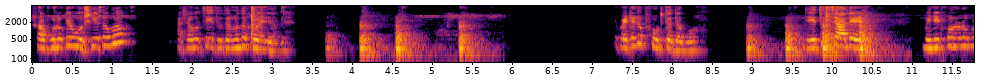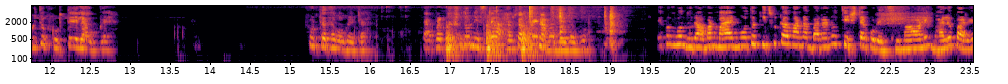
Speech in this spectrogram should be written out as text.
সবগুলোকে বসিয়ে দেবো। আশা করছি এই দুধের মধ্যে হয়ে যাবে। এবার এটাকে ফুটতে দেবো। যেহেতু চালের মিনিট পনেরো কুড়ি তো ফুটতেই লাগবে। ফুটতে থাকুক এটা। তারপর করে শুধু নিচটা হালকা করে নামা দিয়ে দেবো। এখন বন্ধুরা, আমার মায়ের মতো কিছুটা বানা, বানানোর চেষ্টা করেছি। মা অনেক ভালো পারে।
